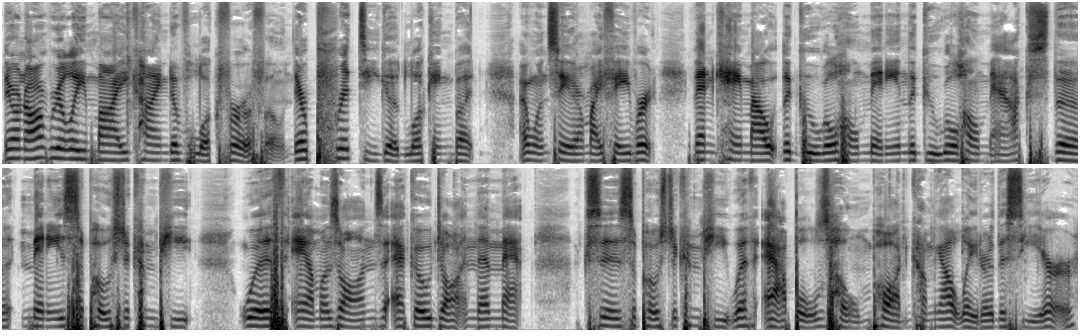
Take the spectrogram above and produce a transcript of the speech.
they're not really my kind of look for a phone. They're pretty good looking, but I wouldn't say they're my favorite. Then came out the Google Home Mini and the Google Home Max. The Mini is supposed to compete with Amazon's Echo Dot and then Max is supposed to compete with Apple's HomePod coming out later this year.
